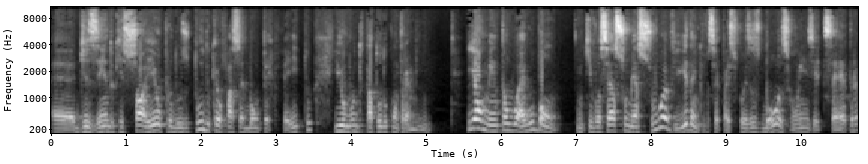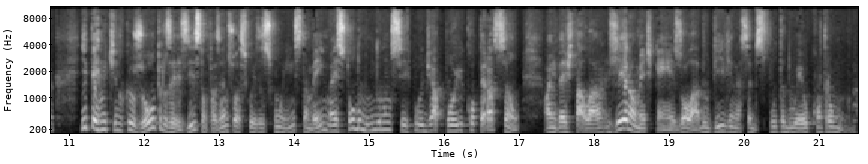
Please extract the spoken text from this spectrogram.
É, dizendo que só eu produzo tudo que eu faço é bom, perfeito, e o mundo está todo contra mim. E aumenta o ego bom em que você assume a sua vida, em que você faz coisas boas, ruins, etc., e permitindo que os outros existam, fazendo suas coisas ruins também, mas todo mundo num círculo de apoio e cooperação, ao invés de estar lá, geralmente quem é isolado vive nessa disputa do eu contra o mundo.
